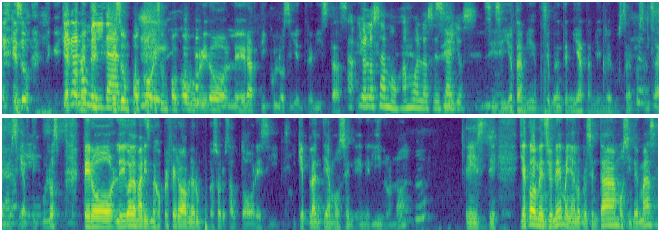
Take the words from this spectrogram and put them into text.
qué- qué- es un, qué ya gran comenté, humildad. Es un poco, es un poco aburrido leer artículos y entrevistas. Ah, yo eh, los amo, amo los ensayos. Sí, sí, yo también. Seguramente Mía también le gustan los ensayos y artículos. sí, sí. Pero le digo a Damaris, mejor prefiero hablar un poco sobre los autores y, y qué planteamos en, en el libro, ¿no? Ujú. Este, ya como mencioné, mañana lo presentamos y demás.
